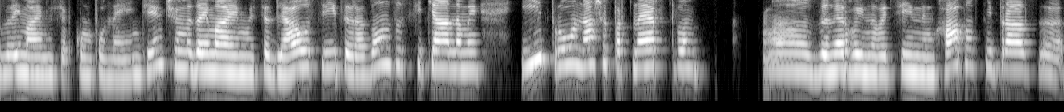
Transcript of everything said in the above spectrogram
займаємося в компоненті, чим ми займаємося для освіти разом з освітянами, і про наше партнерство е, з енергоінноваційним хабом Дніпра, з е,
